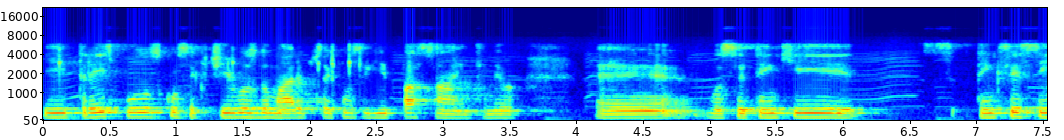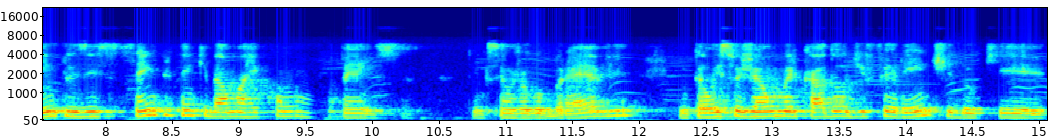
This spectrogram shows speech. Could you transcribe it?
e três pulos consecutivos do Mario para você conseguir passar, entendeu? É, você tem que tem que ser simples e sempre tem que dar uma recompensa. Tem que ser um jogo breve. Então isso já é um mercado diferente do que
